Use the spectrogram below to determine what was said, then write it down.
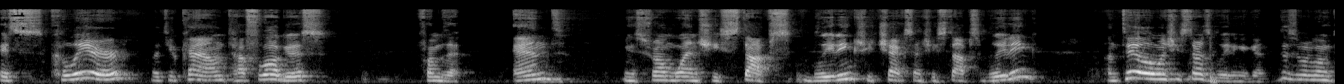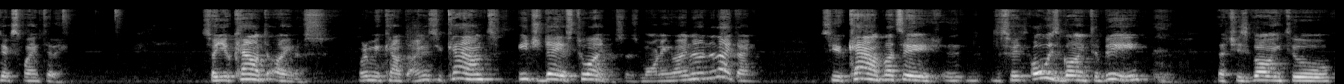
it's clear that you count Haflogis from the end, means from when she stops bleeding, she checks and she stops bleeding, until when she starts bleeding again. This is what we're going to explain today. So you count Ainus. What do you mean count Ainus? You count, each day is two Ainus. There's morning Aina and the night Aina. So you count, let's say, uh, so it's always going to be that she's going to,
